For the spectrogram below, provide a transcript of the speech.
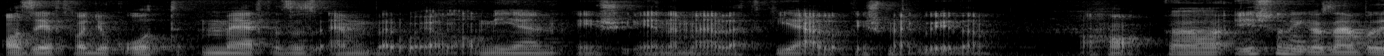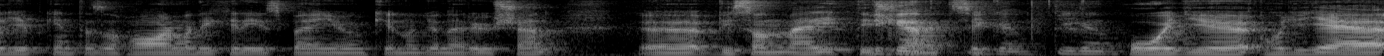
azért vagyok ott, mert ez az ember olyan, amilyen, és én emellett kiállok és megvédem. Aha. Uh, és van igazából egyébként ez a harmadik részben jön ki nagyon erősen, uh, viszont már itt is igen, látszik, igen, igen. Hogy, hogy ugye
